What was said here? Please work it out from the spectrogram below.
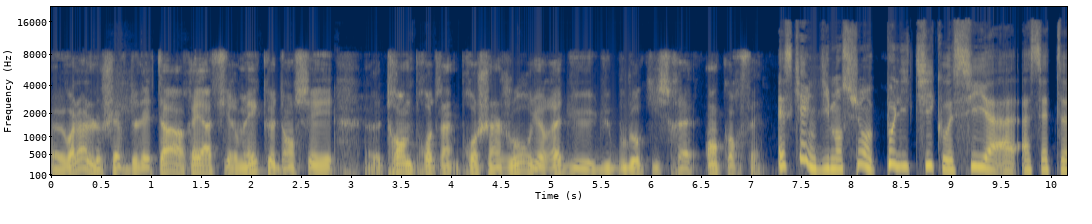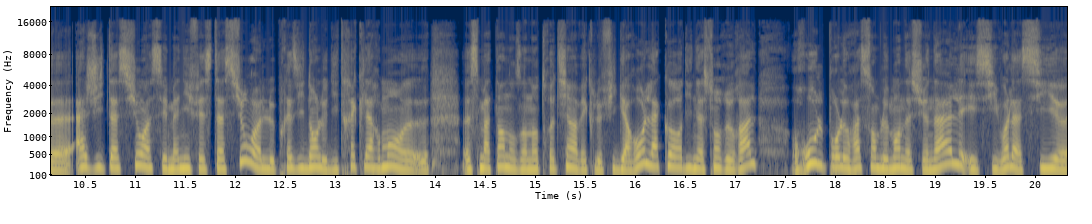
euh, voilà, le chef de l'État a réaffirmé que dans ces 30 prochains jours, il y aurait du, boulot qui serait encore fait. Est-ce qu'il y a une dimension politique aussi à, à, cette agitation, à ces manifestations? Le président le dit très clairement ce matin dans un entretien avec le Figaro, la coordination rurale roule pour le Rassemblement national. Et si voilà, si euh,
